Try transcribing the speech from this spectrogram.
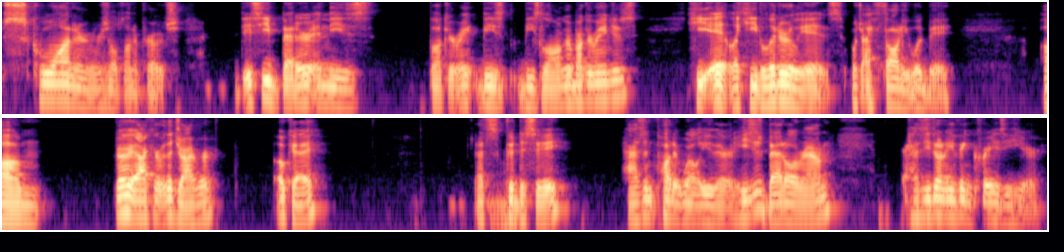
squandering results on approach. Is he better in these bucket range these these longer bucket ranges? He it like he literally is, which I thought he would be. Um, very accurate with the driver. Okay, that's good to see. Hasn't putted well either. He's just bad all around. Has he done anything crazy here?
